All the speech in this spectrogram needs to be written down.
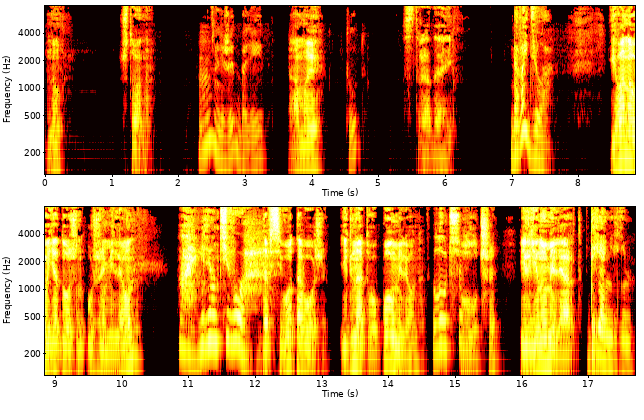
Ну, что она? Лежит, болеет. А мы Тут. страдай. Давай дела. Иванову я должен уже миллион, Ой, миллион чего? до всего того же. Игнатову полмиллиона. Лучше. Лучше. Ильину миллиард. Дрянь, Ильин.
